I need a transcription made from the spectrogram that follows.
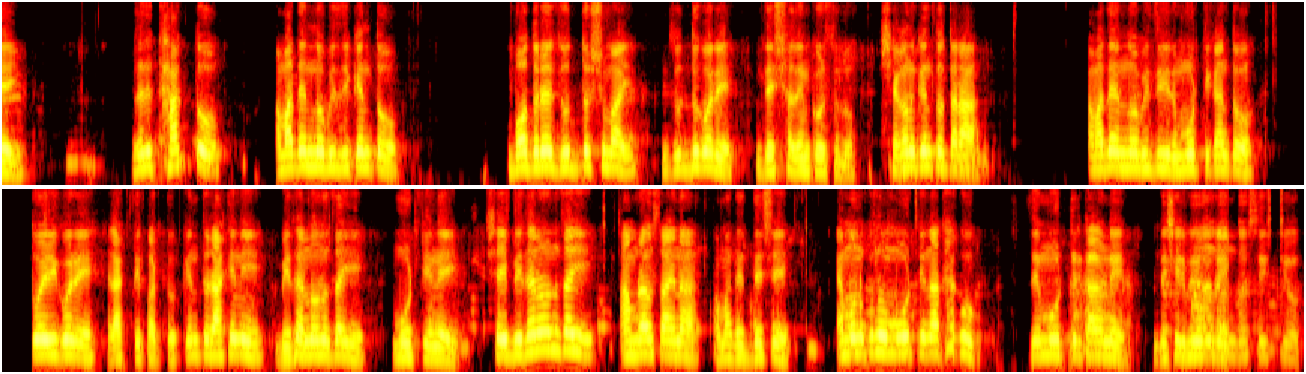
নেই। যদি থাকতো, আমাদের নবীজি কিন্তু বদরের যুদ্ধের সময় যুদ্ধ করে দেশ স্বাধীন করছিল। সেখানে কিন্তু তারা আমাদের নবীজির মূর্তিকান্ত তৈরি করে রাখতে পারতো। কিন্তু রাখেনি বিধান অনুযায়ী মূর্তি নেই। সেই বিধান অনুযায়ী আমরাও চাই না আমাদের দেশে এমন কোনো মূর্তি না থাকুক যে মূর্তির কারণে দেশের ভিতরে সৃষ্টি হোক।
